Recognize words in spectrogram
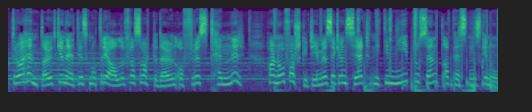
Etter å ha henta ut genetisk materiale fra svartedauden-offerets tenner, har nå forskerteamet sekvensert 99 av pestens genom.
